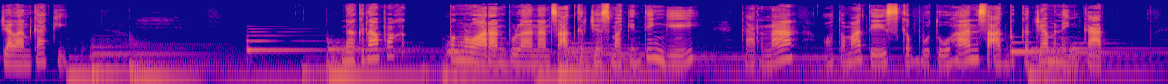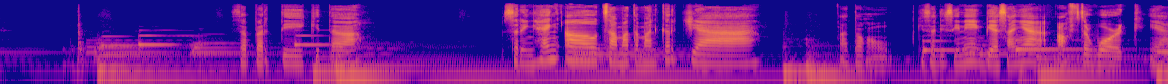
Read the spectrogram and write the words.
jalan kaki. Nah, kenapa pengeluaran bulanan saat kerja semakin tinggi? Karena otomatis kebutuhan saat bekerja meningkat. Seperti kita sering hangout sama teman kerja atau kisah di sini biasanya after work ya.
